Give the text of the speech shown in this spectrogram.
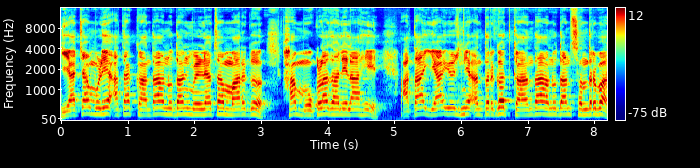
याच्यामुळे आता कांदा अनुदान मिळण्याचा मार्ग हा मोकळा झालेला आहे. आता या योजनेअंतर्गत कांदा अनुदान संदर्भात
